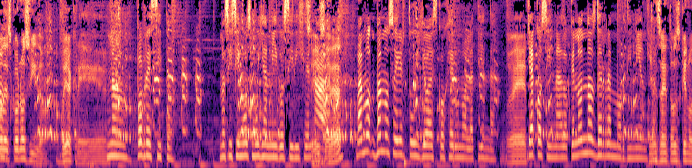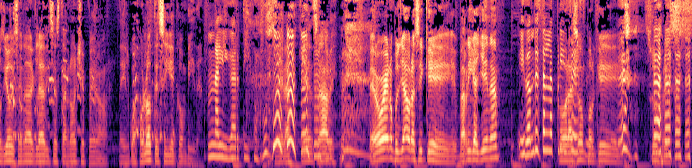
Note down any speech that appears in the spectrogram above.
no. desconocido. Voy a creer. No, pobrecito. Nos hicimos muy amigos y dije, ¿Sí, no, será? vamos, vamos a ir tú y yo a escoger uno a la tienda. Bueno, Ya cocinado, que no nos dé remordimiento. quién sabe entonces qué nos dio de cenar Gladys esta noche, pero el guajolote sigue con vida. Una ligartija. ¿Será? ¿Quién sabe? Pero bueno, pues ya ahora sí que barriga llena, ¿Y dónde está la princesa? corazón, ¿por qué sufres?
